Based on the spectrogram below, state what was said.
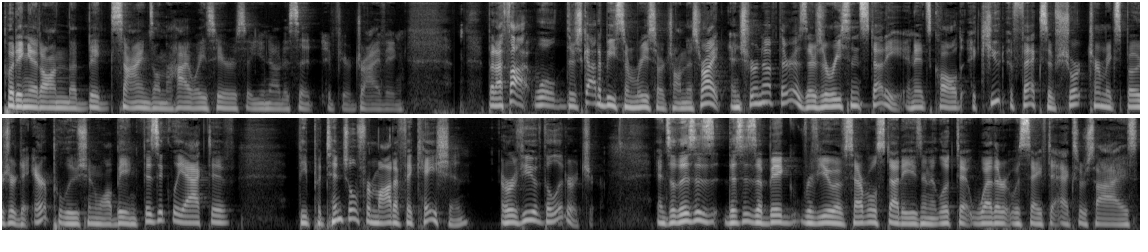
putting it on the big signs on the highways here so you notice it if you're driving. But I thought, well, there's got to be some research on this, right? And sure enough, there is. There's a recent study, and it's called Acute Effects of Short Term Exposure to Air Pollution While Being Physically Active The Potential for Modification, a review of the literature. And so this is this is a big review of several studies and it looked at whether it was safe to exercise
